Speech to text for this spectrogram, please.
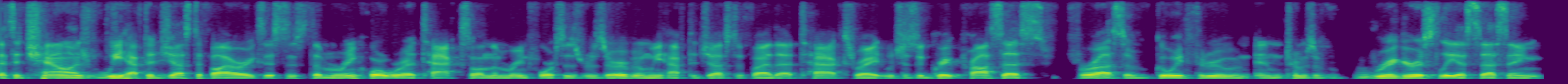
that's a challenge. We have to justify our existence. The Marine Corps, we're a tax on the Marine Forces Reserve, and we have to justify that tax, right? Which is a great process for us of going through in terms of rigorously assessing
